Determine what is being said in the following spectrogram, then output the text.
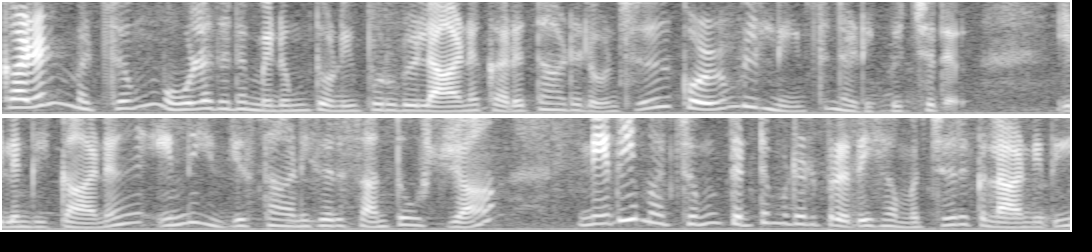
கடன் மற்றும் மூலதனம் எனும் துணைப்பொருளிலான கருத்தாடல் ஒன்று கொழும்பில் நேற்று நடைபெற்றது இலங்கைக்கான இந்திய உயர்ஸ்தானிகர் சந்தோஷ் ஜா நிதி மற்றும் திட்டமிடல் பிரதேச அமைச்சர் கலாநிதி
